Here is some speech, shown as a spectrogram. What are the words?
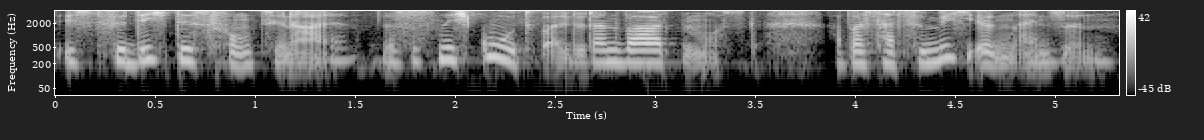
ist für dich dysfunktional. Das ist nicht gut, weil du dann warten musst. Aber es hat für mich irgendeinen Sinn.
